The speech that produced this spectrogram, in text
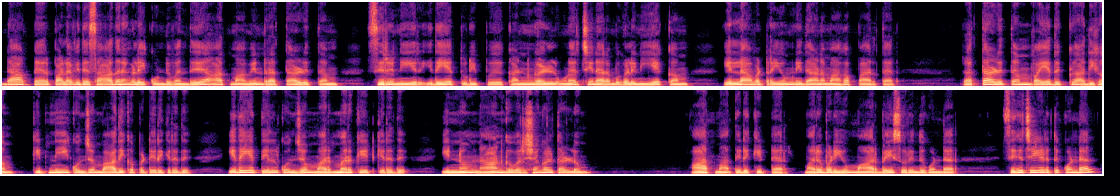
டாக்டர் பலவித சாதனங்களை கொண்டு வந்து ஆத்மாவின் இரத்த அழுத்தம் சிறுநீர் இதயத்துடிப்பு கண்கள் உணர்ச்சி நரம்புகளின் இயக்கம் எல்லாவற்றையும் நிதானமாக பார்த்தார். இரத்த அழுத்தம் வயதுக்கு அதிகம். கிட்னி கொஞ்சம் பாதிக்கப்பட்டிருக்கிறது. இதயத்தில் கொஞ்சம் மர்மர் கேட்கிறது. இன்னும் நான்கு வருஷங்கள் தள்ளும். ஆத்மா திடுக்கிட்டார். மறுபடியும் மார்பை சுரிந்து கொண்டார். சிகிச்சை எடுத்துக்கொண்டால்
